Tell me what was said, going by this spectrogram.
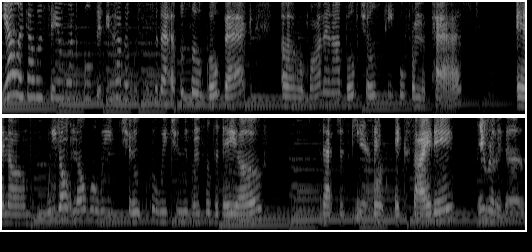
yeah, like I was saying, wonderfuls, if you haven't listened to that episode, go back. Uh, Mana and I both chose people from the past, and um, we don't know who we choose who we choose until the day of. That just keeps Yeah. it exciting. It really does.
